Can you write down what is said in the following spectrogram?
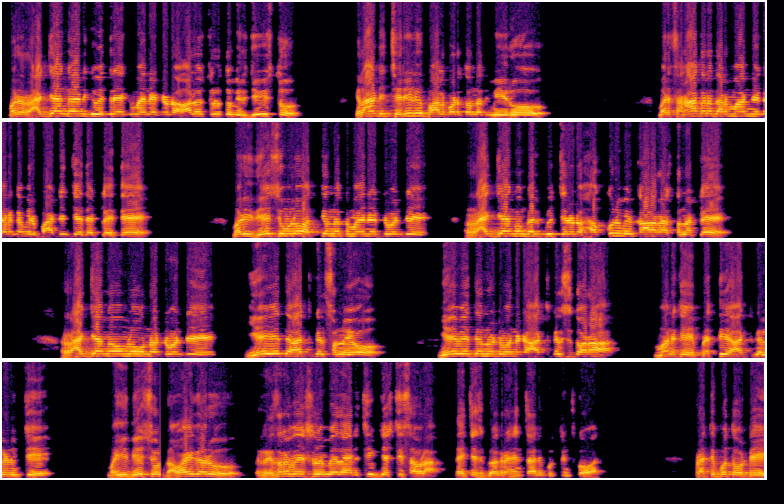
మరి రాజ్యాంగానికి వ్యతిరేకమైనటువంటి ఆలోచనలతో మీరు జీవిస్తూ ఇలాంటి చర్యలకు పాల్పడుతున్నది మీరు. మరి సనాతన ధర్మాన్ని కనుక మీరు పాటించేటట్లయితే మరి దేశంలో అత్యున్నతమైనటువంటి రాజ్యాంగం కల్పించిన హక్కును మీరు కాలరాస్తున్నట్లే రాజ్యాంగంలో ఉన్నటువంటి ఏ అయితే ఆర్టికల్స్ ఉన్నాయో ఏవైతే ఉన్నటువంటి ఆర్టికల్స్ ద్వారా మనకి ప్రతి ఆర్టికల్ నుంచి మా ఈ దేశం గవాయ్ గారు రిజర్వేషన్ల మీద ఆయన చీఫ్ జస్టిస్ అవలా. దయచేసి గ్రహించాలి గుర్తుంచుకోవాలి. ప్రతిభతోటి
